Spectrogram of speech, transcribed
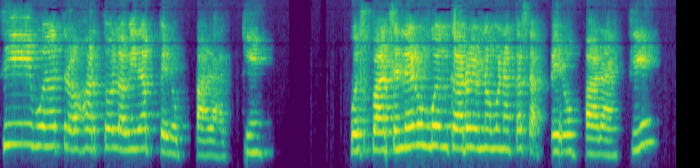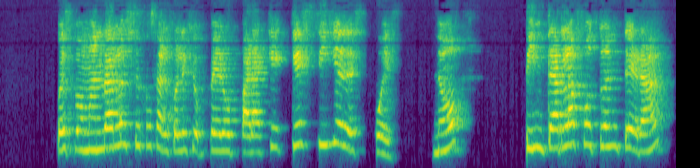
Sí, voy a trabajar toda la vida, pero ¿para qué? Pues para tener un buen carro y una buena casa, pero ¿para qué? Pues para mandar los hijos al colegio, pero ¿para qué? ¿Qué sigue después? ¿No? Pintar la foto entera,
